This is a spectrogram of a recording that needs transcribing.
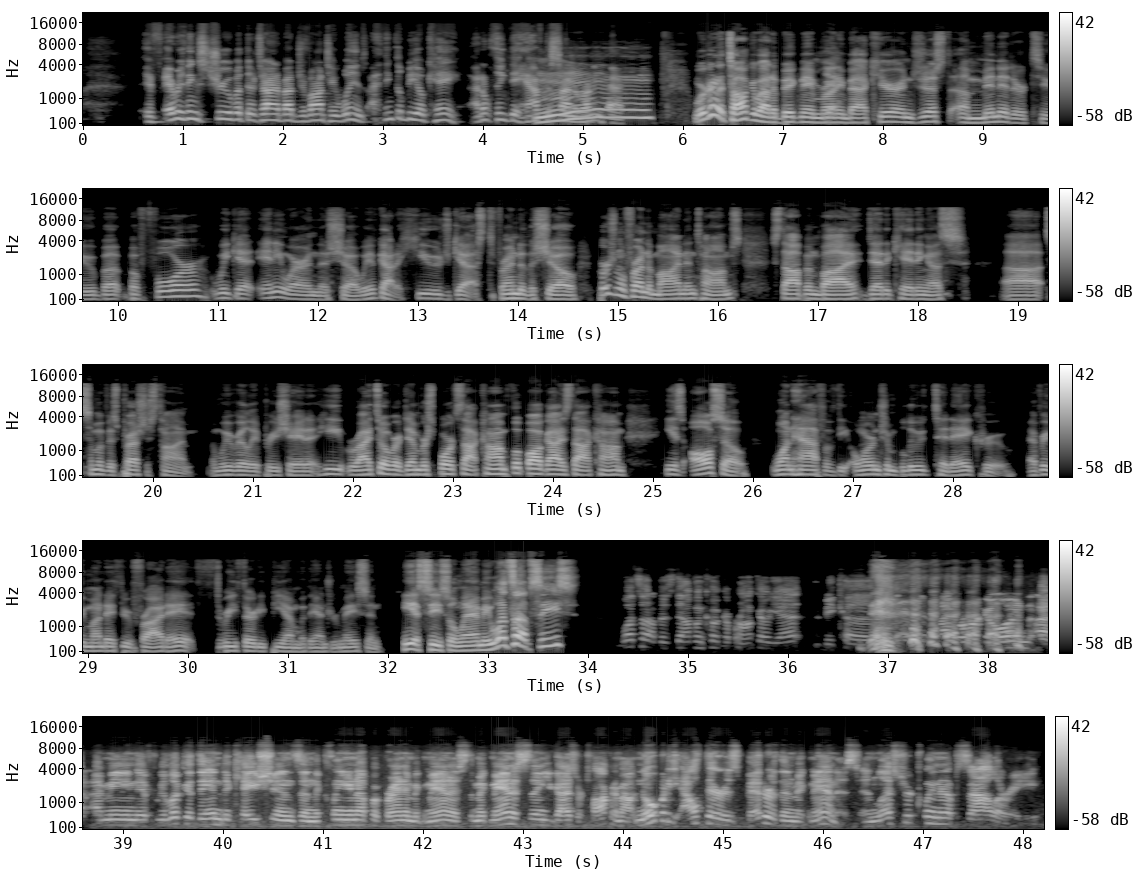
if everything's true, but they're talking about Javonte Williams, I think they'll be okay. I don't think they have to sign a running back. Mm, we're going to talk about a big name running yeah. back here in just a minute or two. But before we get anywhere in this show, we've got a huge guest, friend of the show, personal friend of mine and Tom's, stopping by, dedicating us uh, some of his precious time. And we really appreciate it. He writes over at denversports.com, footballguys.com. He is also one half of the Orange and Blue Today crew every Monday through Friday at 3:30 p.m. with Andrew Mason. He is Cecil Lammey. What's up, Cease? What's up? Is Dalvin Cook a Bronco yet? Because where we're going, I, I, mean, if we look at the indications and the cleaning up of Brandon McManus, the McManus thing you guys are talking about, nobody out there is better than McManus unless you're cleaning up salary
